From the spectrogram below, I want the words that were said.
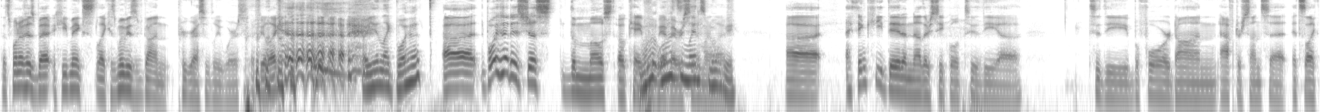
that's one of his bet. He makes like his movies have gotten progressively worse. I feel like. Oh, you didn't like Boyhood? uh, Boyhood is just the most okay What, movie what I've ever seen in my movie? life. Uh, I think he did another sequel to the uh, to the before dawn, after sunset. It's like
